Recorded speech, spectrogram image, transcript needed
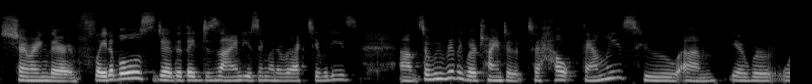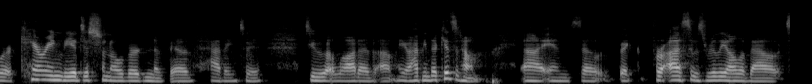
showing their inflatables that they designed using one of our activities. Um, so we really were trying to, to help families who um, you know, were, were carrying the additional burden of, of having to do a lot of um, you know having their kids at home. Uh, and so like for us it was really all about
